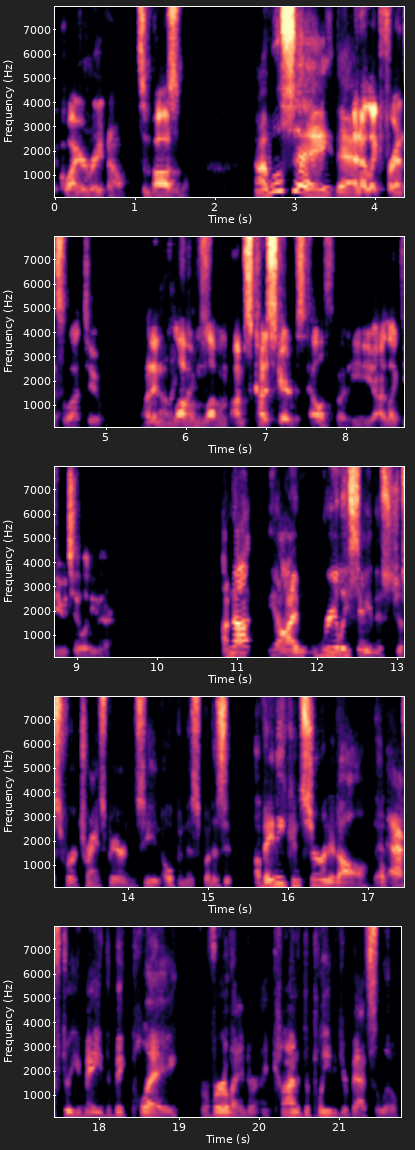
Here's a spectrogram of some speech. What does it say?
acquire right now. It's impossible. I will say that And I like France a lot too. I didn't I like love France. him, love him. I'm kind of scared of his health, but he I like the utility there. I'm not, you know, I'm really saying this just for transparency and openness, but is it of any concern at all that after you made the big play for Verlander and kind of depleted your bats a little,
